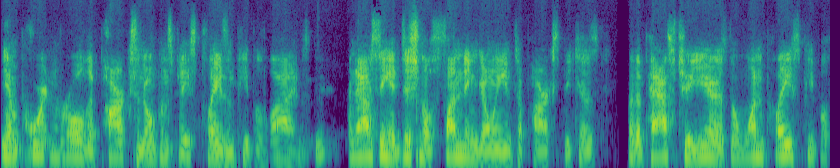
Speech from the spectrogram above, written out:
the important role that parks and open space plays in people's lives. Mm-hmm. We're now seeing additional funding going into parks because for the past two years, the one place people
